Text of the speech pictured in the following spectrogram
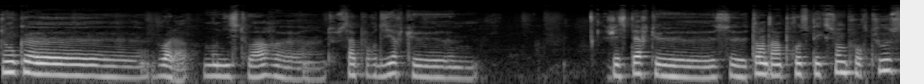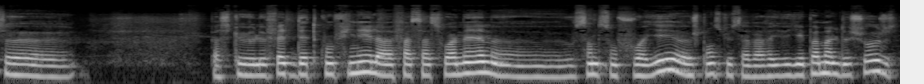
donc euh, voilà, mon histoire, euh, tout ça pour dire que j'espère que ce temps d'introspection pour tous, parce que le fait d'être confiné là face à soi-même au sein de son foyer, je pense que ça va réveiller pas mal de choses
